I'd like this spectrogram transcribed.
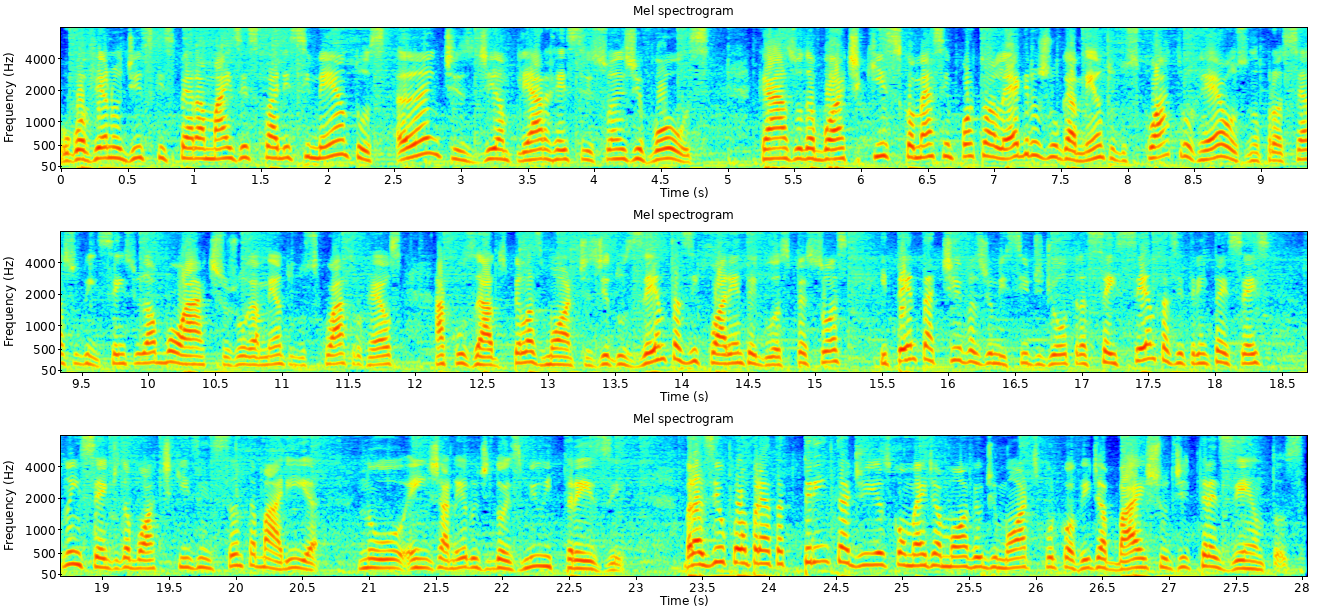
O governo diz que espera mais esclarecimentos antes de ampliar restrições de voos. Caso da Boate Kiss começa em Porto Alegre o julgamento dos quatro réus no processo do incêndio da Boate. O julgamento dos quatro réus acusados pelas mortes de 242 pessoas e tentativas de homicídio de outras 636 no incêndio da Boate Kiss em Santa Maria, no, em janeiro de 2013. Brasil completa 30 dias com média móvel de mortes por Covid abaixo de 300.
